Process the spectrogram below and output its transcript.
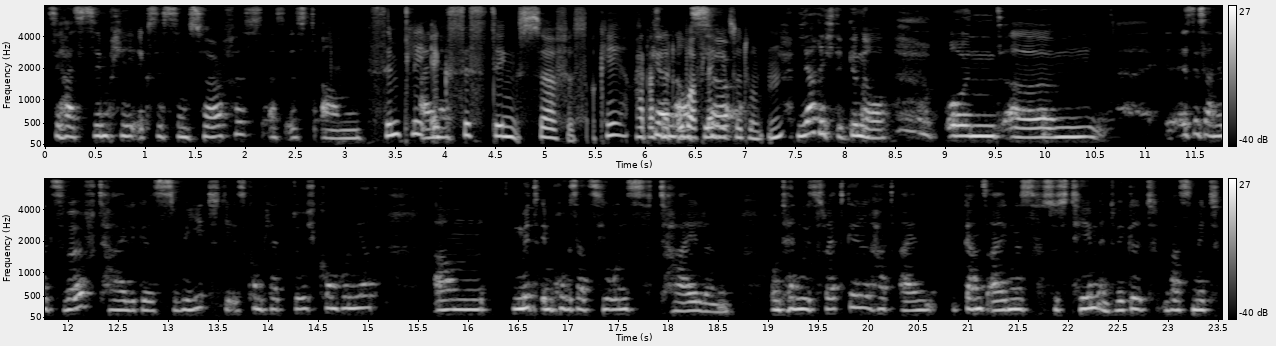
sie heißt Simply Existing Surface. Es ist ähm, Simply Existing Surface, okay? Hat was genau, mit Oberfläche Sur zu tun. Hm? Ja, richtig, genau. Und ähm, es ist eine zwölfteilige Suite, die ist komplett durchkomponiert ähm, mit Improvisationsteilen. Und Henry Threadgill hat ein ganz eigenes System entwickelt, was mit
